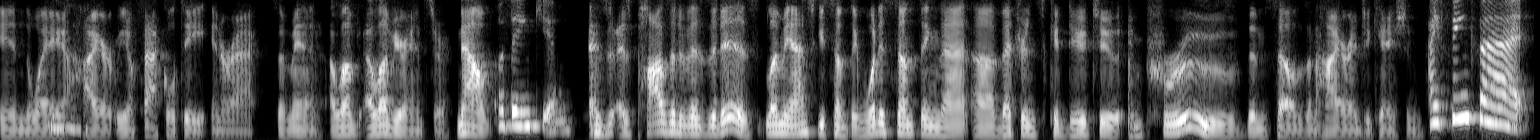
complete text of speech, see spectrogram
in the way yeah. higher you know faculty interact so man i love i love your answer now oh thank you as as positive as it is let me ask you something what is something that uh, veterans could do to improve themselves in higher education i think that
